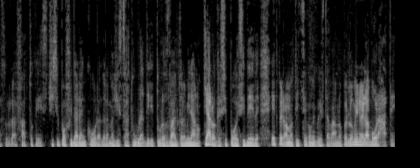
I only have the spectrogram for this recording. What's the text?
sul fatto che ci si può fidare ancora della magistratura, addirittura svalto da Milano, chiaro che si può e si deve, e però notizie come queste vanno perlomeno elaborate.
